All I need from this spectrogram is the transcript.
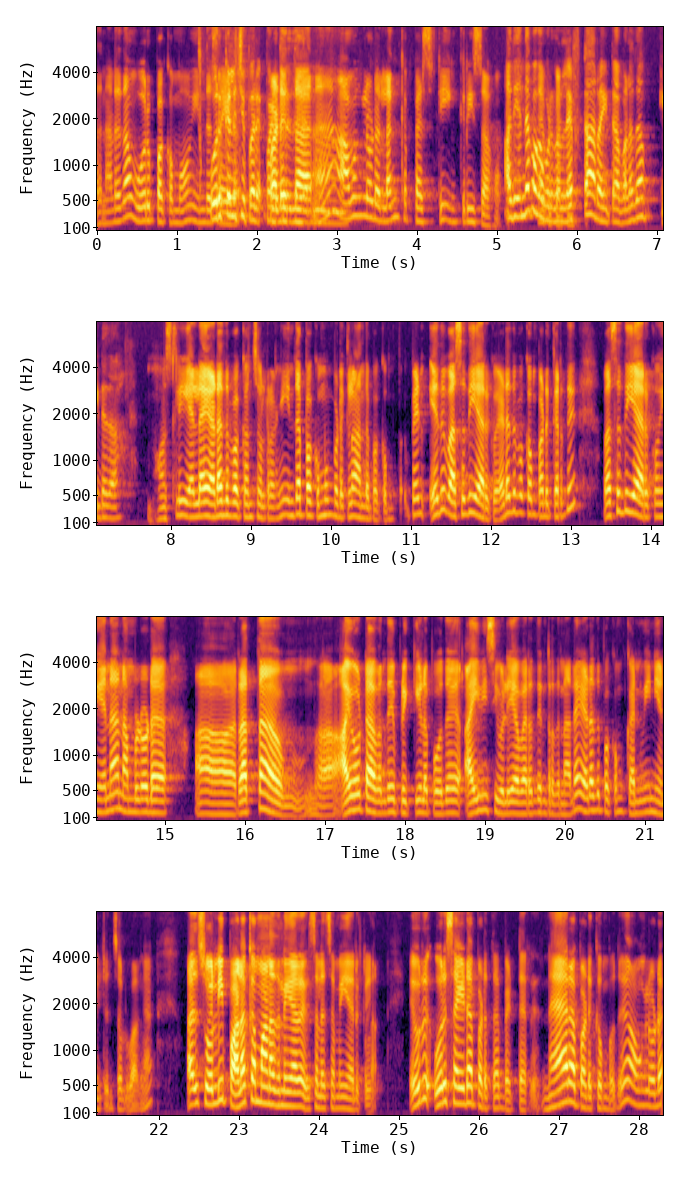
அதனால தான் ஒரு பக்கமோ இந்த ஒரு கழிச்சு. படுத்தானா. அவங்களோட லங் கெப்பாசிட்டி இன்க்ரீஸ் ஆகும். அது எந்த பக்கம் பக்கம்? லெஃப்டா ரைட்டா வலதா இடதா? மோஸ்ட்லி எல்லாம் இடது பக்கம் சொல்கிறாங்க இந்த பக்கமும் படுக்கலாம் அந்த பக்கம். பெண் எது வசதியாக இருக்கும்? இடது பக்கம் படுக்கிறது வசதியாக இருக்கும். ஏன்னா நம்மளோட ரத்தம் அயோட்டா வந்து இப்படி கீழே போகுது. ஐவிசி வழியாக வருதுன்றதுனால இடது பக்கம் கன்வீனியன்ட்னு சொல்லுவாங்க. அது சொல்லி பழக்கமானதுலையா சில சமயம் இருக்கலாம். ஒரு ஒரு சைடாக படுத்தா பெட்டர் நேராக படுக்கும்போது அவங்களோட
